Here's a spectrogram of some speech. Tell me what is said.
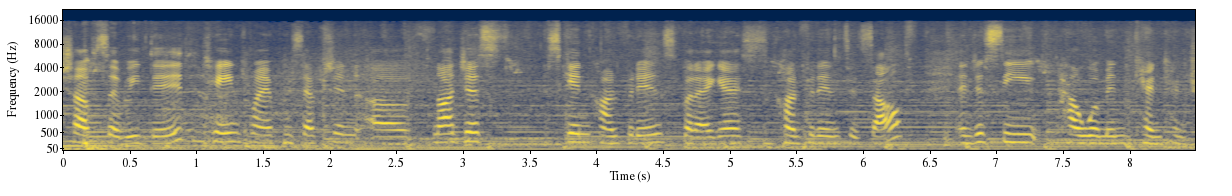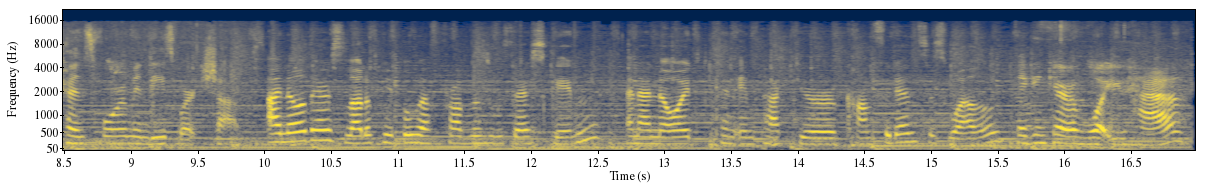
workshops that we did changed my perception of not just skin confidence, but I guess confidence itself, and just see how women can, can transform in these workshops. I know there's a lot of people who have problems with their skin, and I know it can impact your confidence as well. Taking care of what you have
